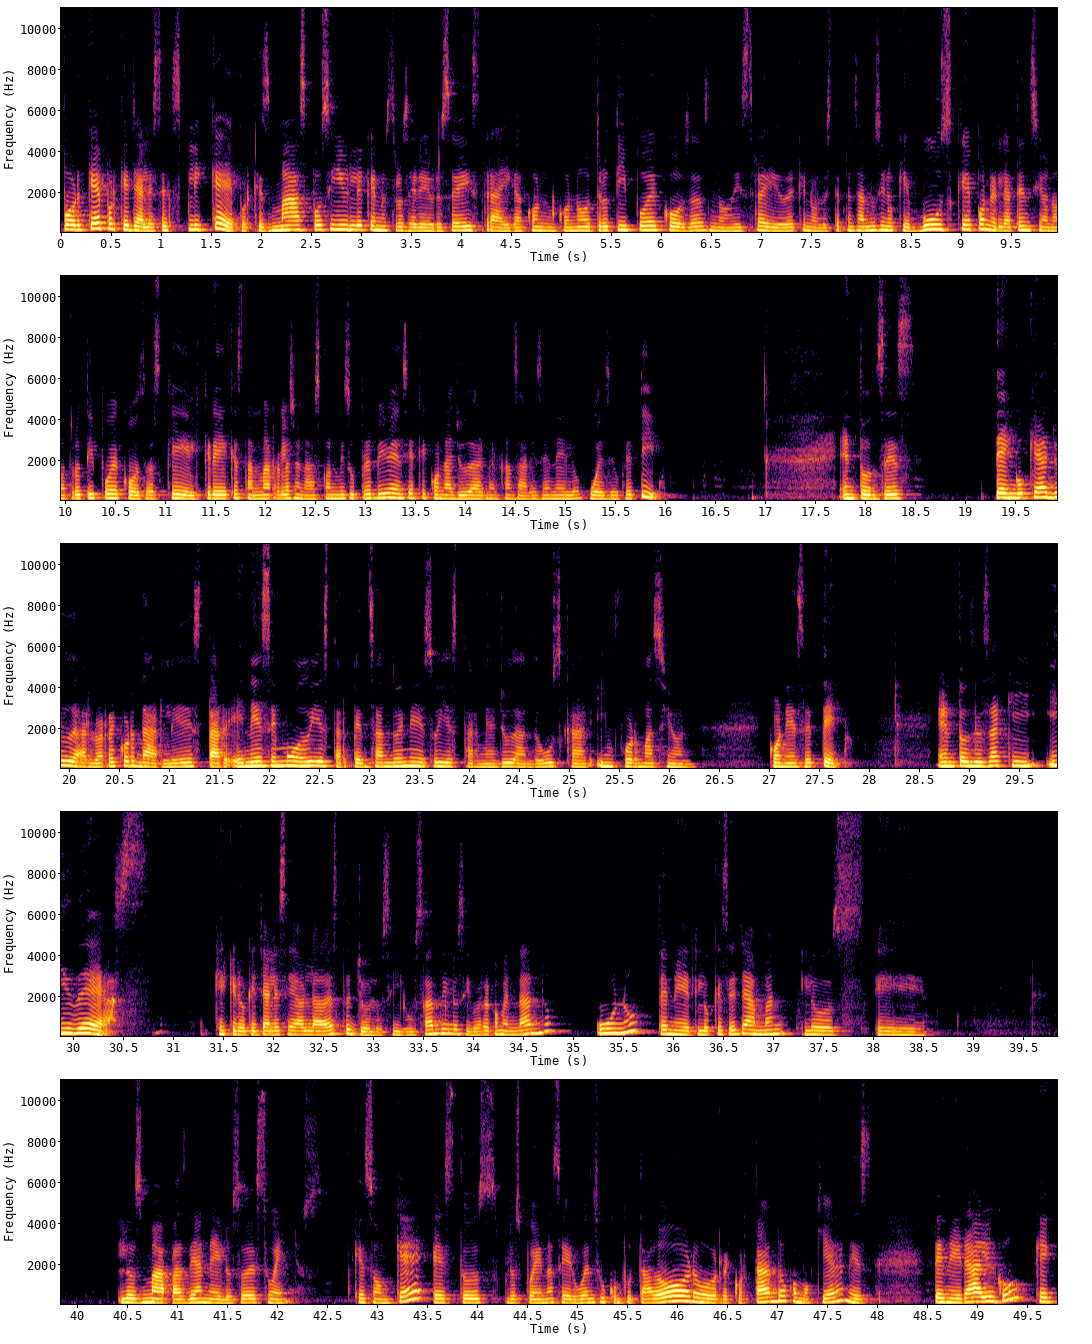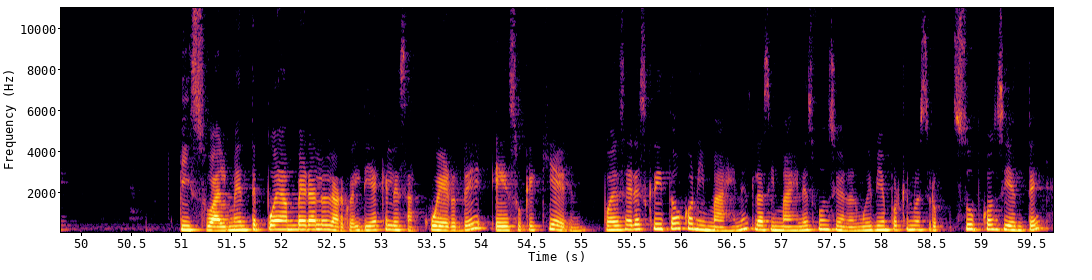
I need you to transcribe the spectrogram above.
¿Por qué? Porque ya les expliqué, porque es más posible que nuestro cerebro se distraiga con, con, otro tipo de cosas, no distraído de que no lo esté pensando, sino que busque ponerle atención a otro tipo de cosas que él cree que están más relacionadas con mi supervivencia que con ayudarme a alcanzar ese anhelo o ese objetivo. Entonces, tengo que ayudarlo a recordarle de estar en ese modo y estar pensando en eso y estarme ayudando a buscar información con ese tema. Entonces aquí ideas, que creo que ya les he hablado de esto, yo lo sigo usando y lo sigo recomendando. Uno, tener lo que se llaman los, eh, los mapas de anhelos o de sueños, que son que estos los pueden hacer o en su computador o recortando, como quieran, es tener algo que visualmente puedan ver a lo largo del día que les acuerde eso que quieren. Puede ser escrito con imágenes. Las imágenes funcionan muy bien porque nuestro subconsciente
